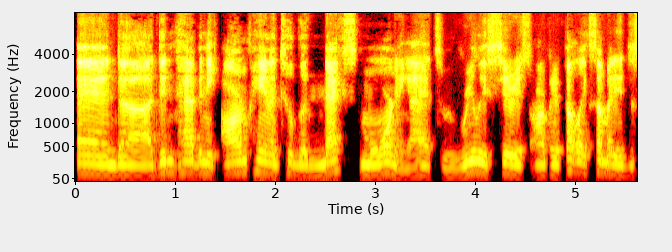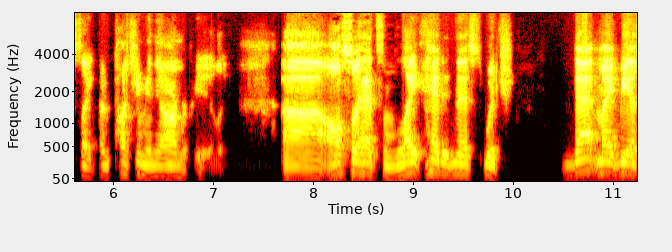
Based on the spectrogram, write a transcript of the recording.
and uh, didn't have any arm pain until the next morning. I had some really serious arm pain. It felt like somebody had just like been punching me in the arm repeatedly. Uh, also had some lightheadedness, which that might be a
